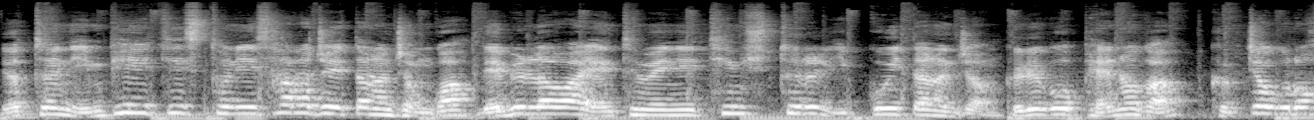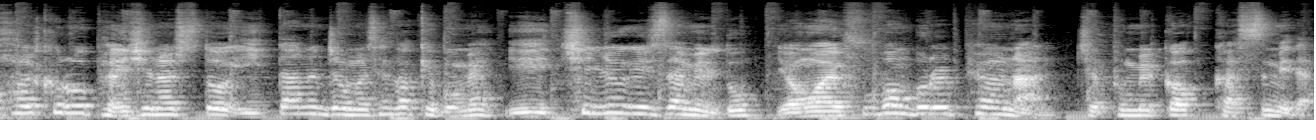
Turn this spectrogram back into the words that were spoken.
여튼 인피니티 스톤이 사라져 있다는 점과 네뷸라와 앤트맨이 팀 슈트를 입고 있다는 점 그리고 배너가 극적으로 헐크로 변신할 수도 있다는 점을 생각해 보면 이 76131도 영화의 후반부를 표현한 제품일 것 같습니다.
